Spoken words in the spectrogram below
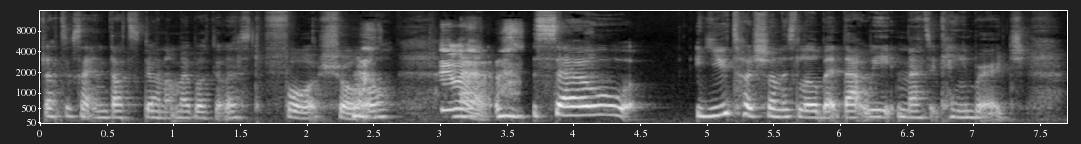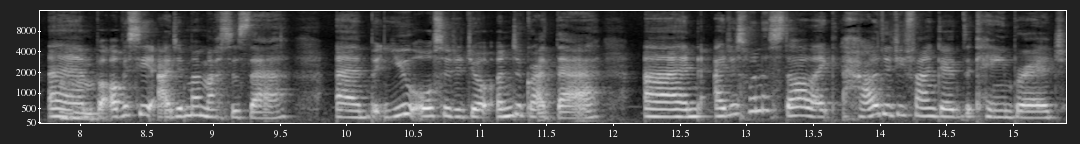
That's exciting. That's going on my bucket list for sure. Do it. Uh, so you touched on this a little bit that we met at Cambridge, um, mm-hmm. but obviously I did my masters there, um, but you also did your undergrad there, and I just want to start like, how did you find going to Cambridge?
